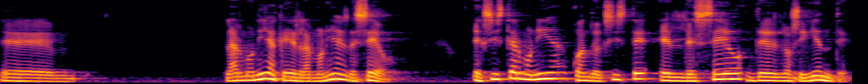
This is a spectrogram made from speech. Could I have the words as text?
Eh, la armonía, ¿qué es? La armonía es deseo. Existe armonía cuando existe el deseo de lo siguiente.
